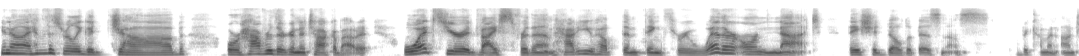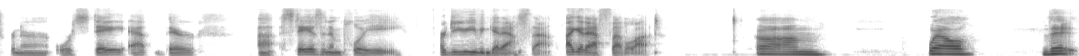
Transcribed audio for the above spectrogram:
You know, I have this really good job, or however they're going to talk about it. What's your advice for them? How do you help them think through whether or not they should build a business, or become an entrepreneur, or stay at their uh, stay as an employee? or do you even get asked that? I get asked that a lot. Um, well, they,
